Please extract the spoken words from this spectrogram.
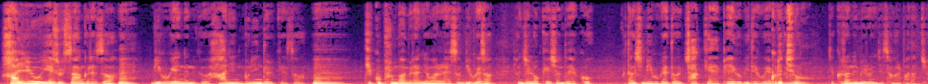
한류 예술상 그래서 네. 미국에 있는 그 한인 문인들께서 네. 깊고 푸른 밤이라는 영화를 해서 미국에서 현지 로케이션도 했고 그 당시 미국에도 작게 배급이 되고 했거든요. 그렇죠. 이제 그런 의미로 이제 상을 받았죠.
